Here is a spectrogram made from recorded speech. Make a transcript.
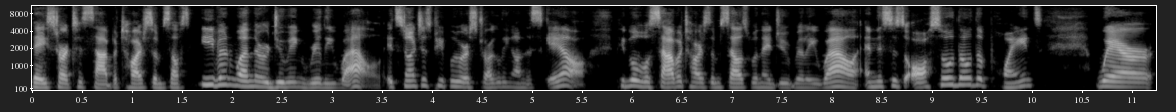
They start to sabotage themselves even when they're doing really well. It's not just people who are struggling on the scale. People will sabotage themselves when they do really well. And this is also, though, the point where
